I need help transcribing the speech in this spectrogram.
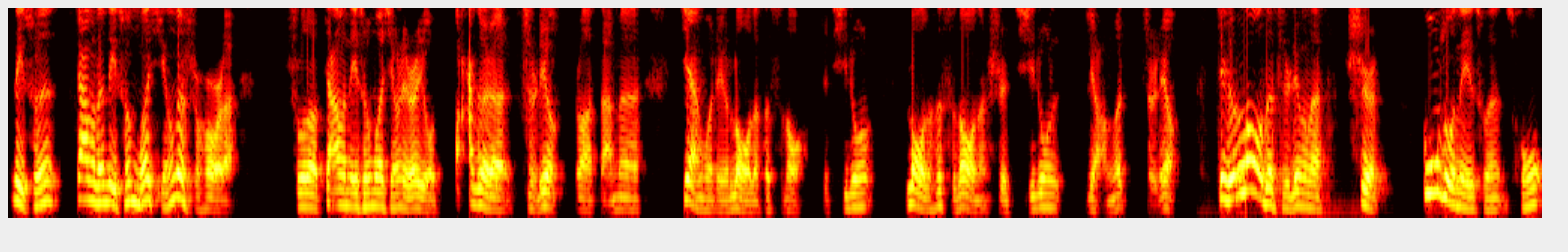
内存 Java 的内存模型的时候了，说到 Java 内存模型里边有八个指令，是吧？咱们见过这个 load 和 store，这其中 load 和 store 呢是其中两个指令。这个 load 指令呢是工作内存从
